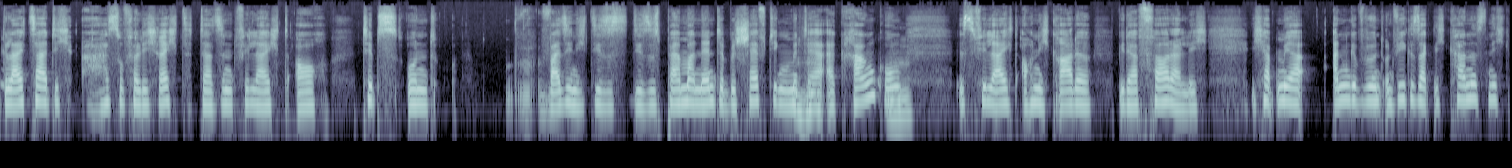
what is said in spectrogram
Gleichzeitig hast du völlig recht, da sind vielleicht auch Tipps und weiß ich nicht, dieses, dieses permanente Beschäftigen mit der Erkrankung ist vielleicht auch nicht gerade wieder förderlich. Ich habe mir angewöhnt und wie gesagt, ich kann es nicht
